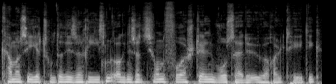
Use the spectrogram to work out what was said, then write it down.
kann man sich jetzt unter dieser Riesenorganisation vorstellen? Wo seid ihr überall tätig?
